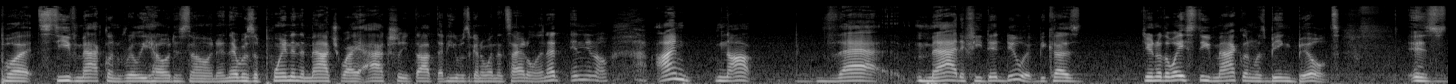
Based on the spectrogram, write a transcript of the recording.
But Steve Maclin really held his own, and there was a point in the match where I actually thought that he was going to win the title. And that, and you know, I'm not that mad if he did do it because you know the way Steve Maclin was being built is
